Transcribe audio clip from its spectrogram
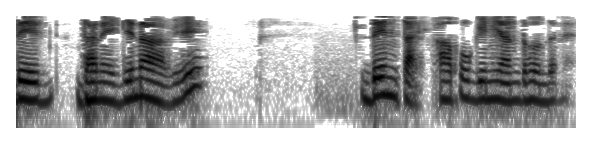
දේ ධනෙ ගෙනාවේ දෙන්ටයි ආපහු ගෙනියන්න හොඳ නැහැ.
